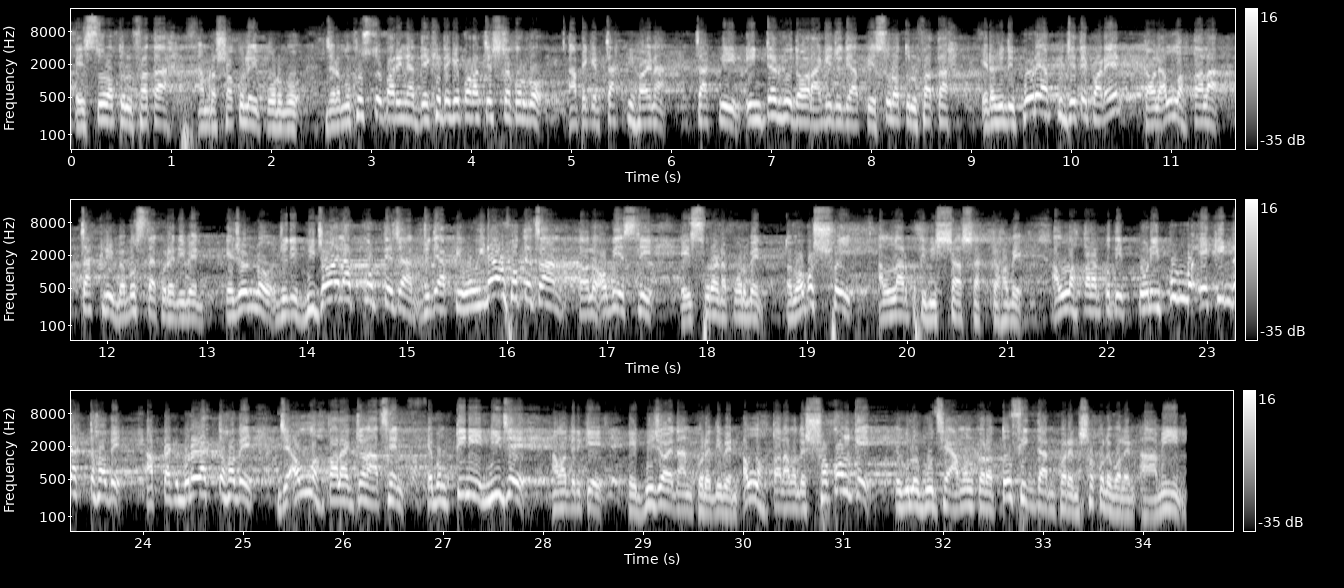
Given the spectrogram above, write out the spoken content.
এই ফাতাহ আমরা সকলেই পড়ব। যারা মুখস্থ পারি না, দেখে দেখে পড়ার চেষ্টা করব। আপনাকে চাকরি হয় না। চাকরির ইন্টারভিউ দেওয়ার আগে যদি আপনি সূরাতুল ফাতাহ, এটা যদি পড়ে আপনি যেতে পারেন, তাহলে আল্লাহ তালা চাকরির ব্যবস্থা করে দিবেন। এজন্য যদি বিজয় লাভ করতে চান, যদি আপনি উইনার হতে চান, তাহলে অবভিয়াসলি এই সুরাটা পড়বেন। তবে অবশ্যই আল্লাহর প্রতি বিশ্বাস রাখতে হবে। আল্লাহ তালার প্রতি পরিপূর্ণ একিন রাখতে হবে। আপনাকে মনে রাখতে হবে যে আল্লাহ তালা একজন আছেন এবং তিনি নিজে আমাদেরকে এই বিজয় দান করে দিবেন। আল্লাহ তালা আমাদের সকলকে এগুলো বুঝে আমল করার তৌফিক দান করেন। সকলে বলেন, আমিন।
